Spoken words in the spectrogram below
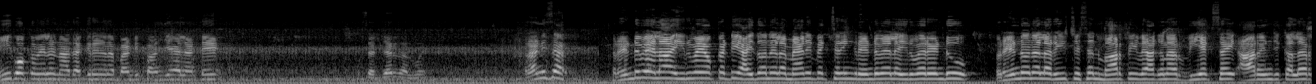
మీకు ఒకవేళ నా దగ్గర ఏదైనా బండి పని చేయాలంటే జరగాలి రండి సార్. రెండు వేల ఇరవై ఒకటి ఐదో నెల మ్యానుఫ్యాక్చరింగ్ రెండు వేల ఇరవై రెండు రెండో నెల registration Maruti WagonR VXI orange colour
